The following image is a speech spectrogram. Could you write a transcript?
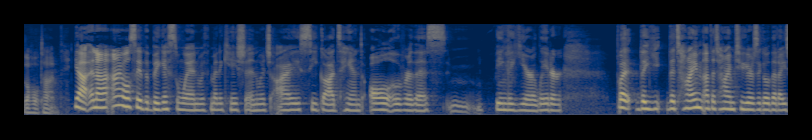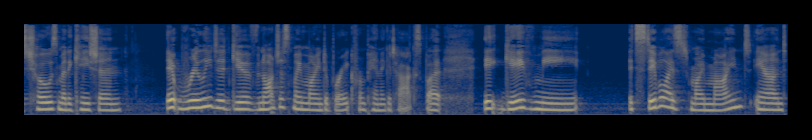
the whole time. Yeah, and I, I, will say the biggest win with medication, which I see God's hand all over this, being a year later. But the the time at the time two years ago that I chose medication, it really did give not just my mind a break from panic attacks, but it gave me it stabilized my mind and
